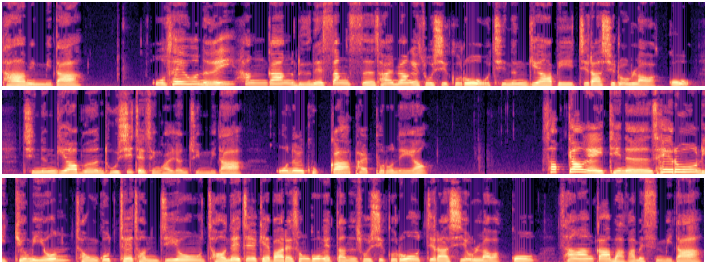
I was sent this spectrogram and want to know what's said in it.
다음입니다. 오세훈의 한강 르네상스 설명회 소식으로 지능기업이 찌라시로 올라왔고 지능기업은 도시재생 관련주입니다. 오늘 고가 8%네요. 석경 AT는 새로운 리튬이온 전고체 전지용 전해질 개발에 성공했다는 소식으로 찌라시 올라왔고 상한가 마감했습니다.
